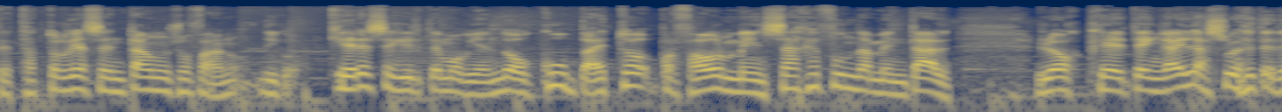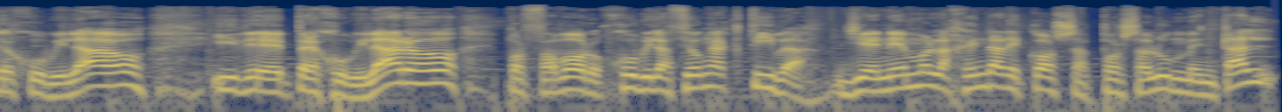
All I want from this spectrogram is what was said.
Te estás todo el día sentado en un sofá, ¿no? Digo, ¿quieres seguirte moviendo? Ocupa. Esto, por favor, mensaje fundamental. Los que tengáis la suerte de jubilaros y de prejubilaros, por favor, jubilación activa. Llenemos la agenda de cosas por salud mental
